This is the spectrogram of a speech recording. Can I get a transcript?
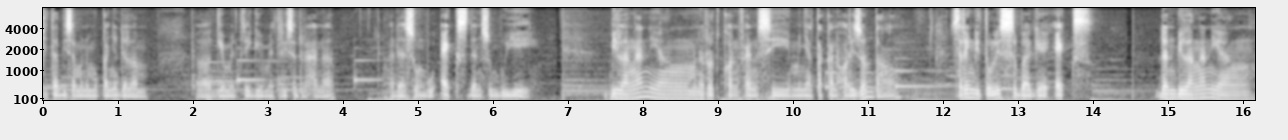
Kita bisa menemukannya dalam eh, geometri-geometri sederhana. Ada sumbu X dan sumbu Y Bilangan yang menurut konvensi menyatakan horizontal sering ditulis sebagai X dan bilangan yang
